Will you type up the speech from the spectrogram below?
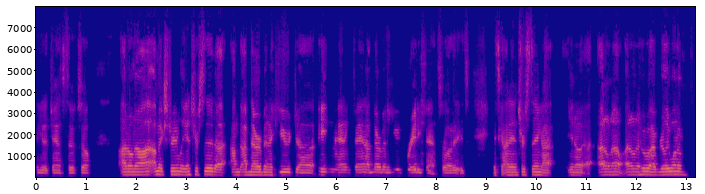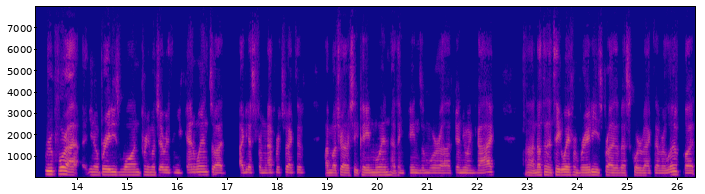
they get a chance to. So I don't know. I, am extremely interested. I, I'm I've never been a huge uh, Peyton Manning fan. I've never been a huge Brady fan. So it's it's kind of interesting. I you know I, I don't know. I don't know who I really want to root for. I you know Brady's won pretty much everything you can win. So I I guess from that perspective. I'd much rather see Peyton win. I think Peyton's a more uh, genuine guy. Uh, nothing to take away from Brady. He's probably the best quarterback to ever live. But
